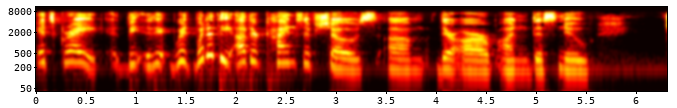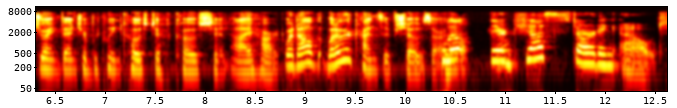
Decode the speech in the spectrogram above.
it's great. What are the other kinds of shows um, there are on this new joint venture between Coast to Coast and iHeart? What all, what other kinds of shows are well, there? they're just starting out,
